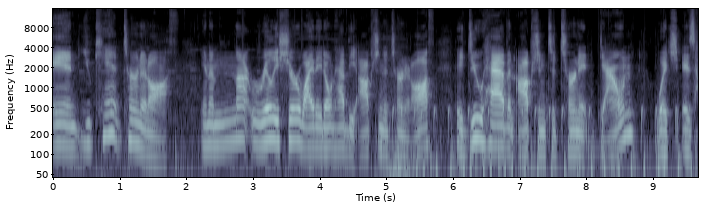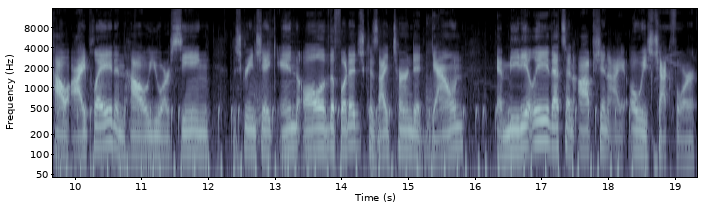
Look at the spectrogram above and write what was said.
And you can't turn it off. And I'm not really sure why they don't have the option to turn it off. They do have an option to turn it down, which is how I played and how you are seeing the screen shake in all of the footage because I turned it down immediately. That's an option I always check for.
